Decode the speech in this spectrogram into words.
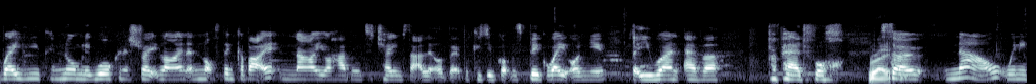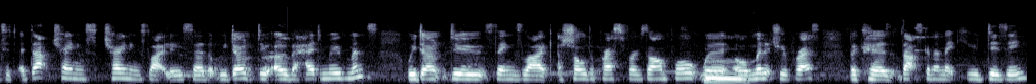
where you can normally walk in a straight line and not think about it, now you're having to change that a little bit because you've got this big weight on you that you weren't ever prepared for. Right. So now we need to adapt training training slightly so that we don't do overhead movements. We don't do things like a shoulder press, for example, where, hmm. or military press, because that's going to make you dizzy.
